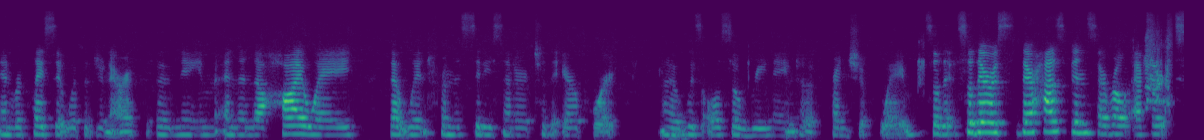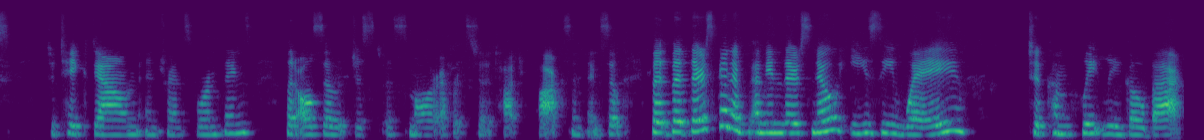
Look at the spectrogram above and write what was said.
and replace it with a generic uh, name. And then the highway that went from the city center to the airport uh, mm-hmm. was also renamed Friendship Way. So that so there is there has been several efforts to take down and transform things, but also just smaller efforts to attach plaques and things. So but but there's gonna I mean there's no easy way to completely go back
